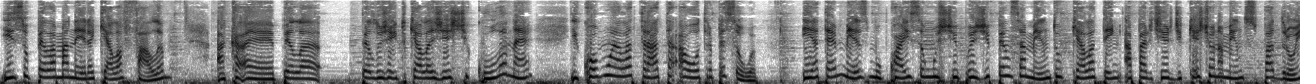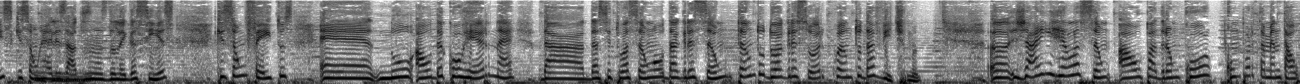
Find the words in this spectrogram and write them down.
isso pela maneira que ela fala, a é, pela pelo jeito que ela gesticula, né? E como ela trata a outra pessoa. E até mesmo quais são os tipos de pensamento que ela tem a partir de questionamentos padrões que são realizados nas delegacias, que são feitos é, no, ao decorrer, né, da, da situação ou da agressão, tanto do agressor quanto da vítima. Ah, já em relação ao padrão co- comportamental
